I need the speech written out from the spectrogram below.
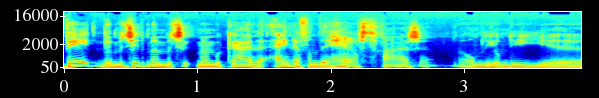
weet, we zitten met, met elkaar aan het einde van de herfstfase. Om die, om die eh,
